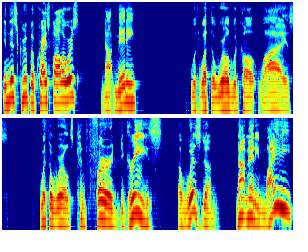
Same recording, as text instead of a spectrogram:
in this group of Christ followers? Not many with what the world would call wise, with the world's conferred degrees of wisdom. Not many mighty,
